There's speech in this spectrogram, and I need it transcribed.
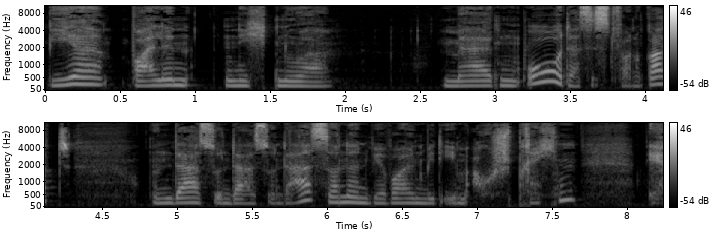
Wir wollen nicht nur merken, oh, das ist von Gott und das und das und das, sondern wir wollen mit ihm auch sprechen. Er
